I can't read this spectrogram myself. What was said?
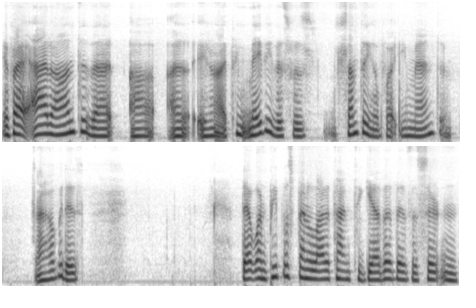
If I add on to that, uh, I, you know, I think maybe this was something of what you meant, and I hope it is. That when people spend a lot of time together, there's a certain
